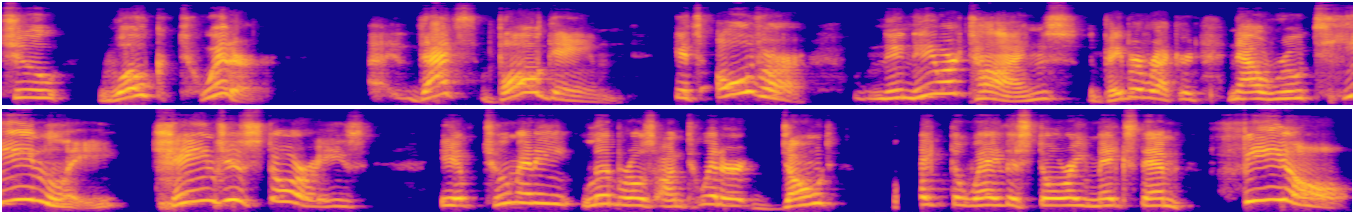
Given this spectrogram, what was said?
to woke Twitter. Uh, that's ball game. It's over. The New York Times, the paper of record, now routinely changes stories if too many liberals on Twitter don't like the way the story makes them feel,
